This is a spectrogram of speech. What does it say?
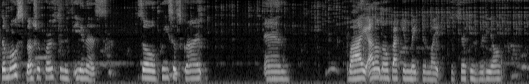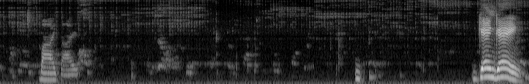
the most special person is ENS. So please subscribe and bye. I don't know if I can make the like the second video. Bye guys. Gang gang.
